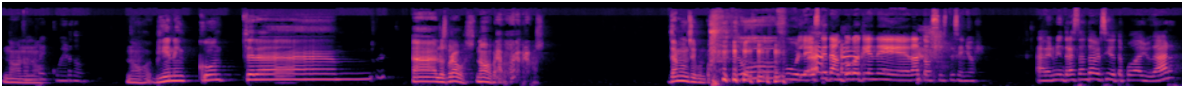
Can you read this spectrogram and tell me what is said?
No, no, no. recuerdo. No, vienen contra. Ah, los Bravos. No, Bravos, ahora Bravos. Dame un segundo. Ufule, es que tampoco tiene datos este señor. A ver, mientras tanto, a ver si yo te puedo ayudar.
